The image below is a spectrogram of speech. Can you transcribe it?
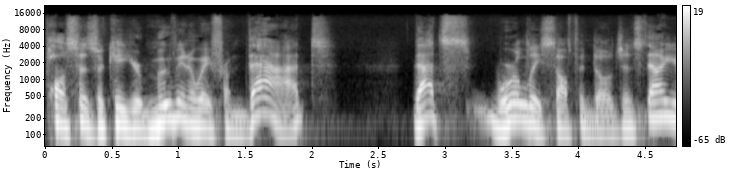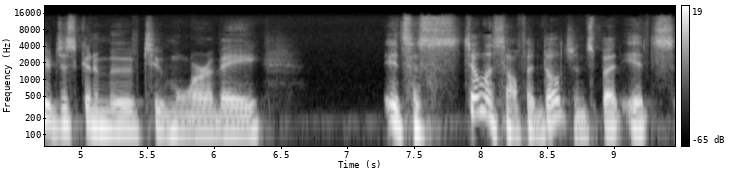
Paul says, okay, you're moving away from that. That's worldly self indulgence. Now you're just going to move to more of a, it's a, still a self indulgence, but it's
